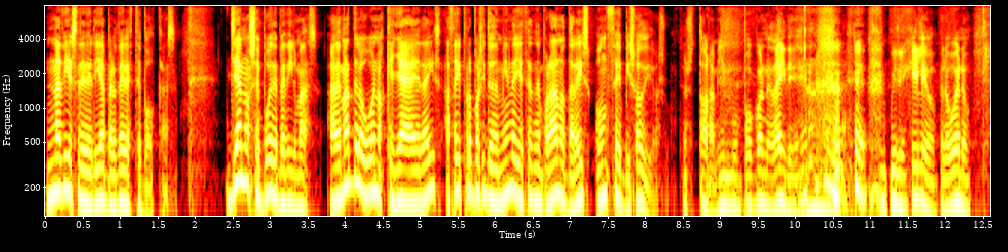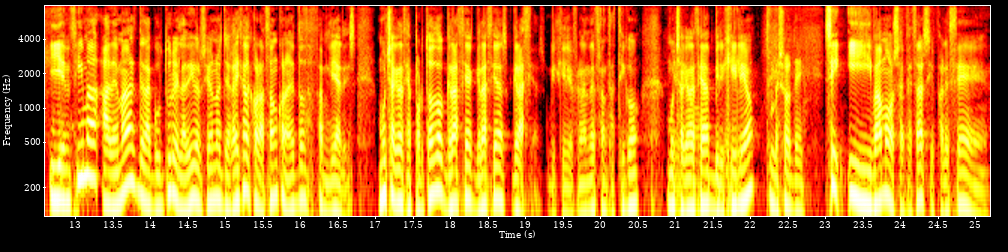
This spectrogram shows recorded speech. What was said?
nadie se debería perder este podcast. Ya no se puede pedir más. Además de lo buenos que ya erais, hacéis propósito de enmienda y esta temporada nos daréis 11 episodios. Eso está ahora mismo un poco en el aire, ¿eh? Virgilio, pero bueno. Y encima, además de la cultura y la diversión, nos llegáis al corazón con anécdotas familiares. Muchas gracias por todo. Gracias, gracias, gracias. Virgilio Fernández, fantástico. Muchas gracias, Virgilio. Un besote. Sí, y vamos a empezar, si os parece,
